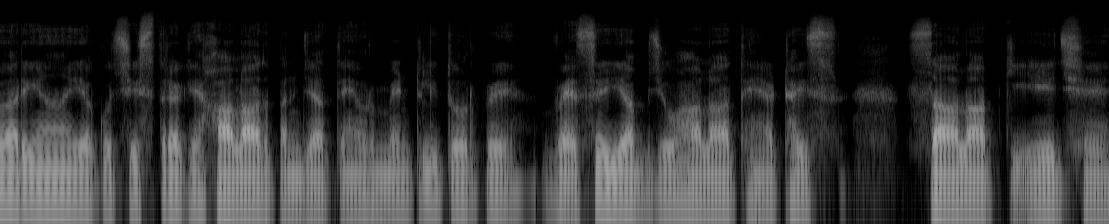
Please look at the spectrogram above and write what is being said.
داریاں یا کچھ اس طرح کے حالات بن جاتے ہیں اور مینٹلی طور پہ ویسے ہی اب جو حالات ہیں، اٹھائیس سال آپ کی ایج ہے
